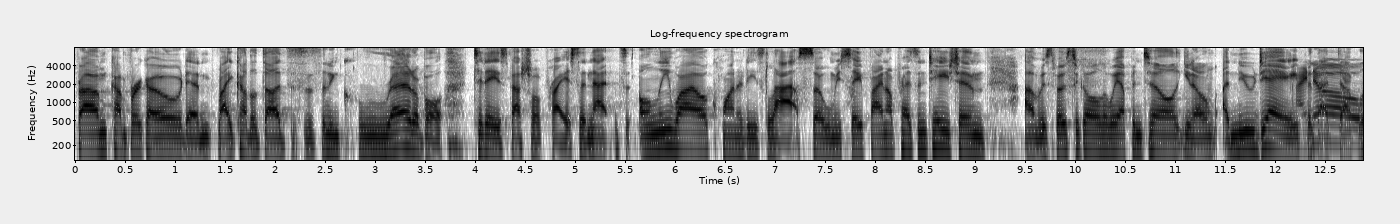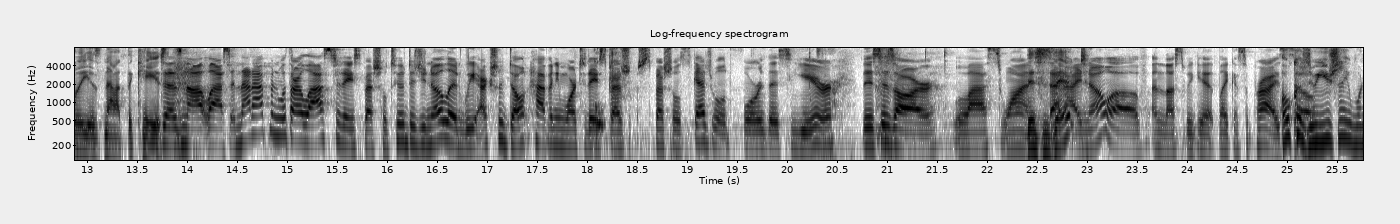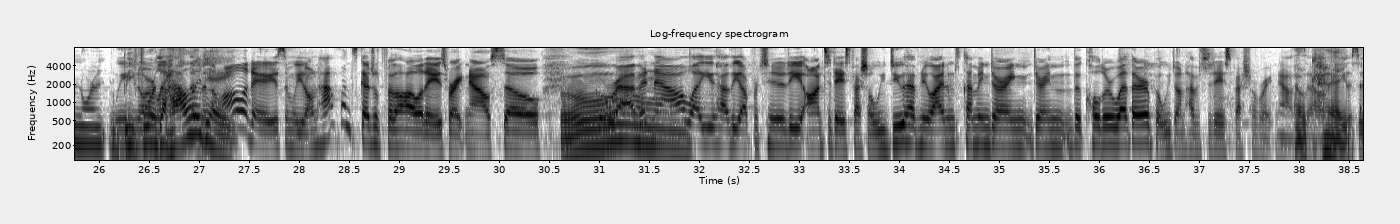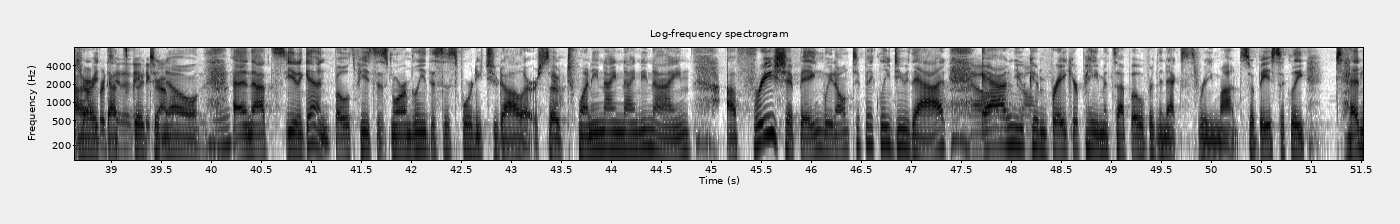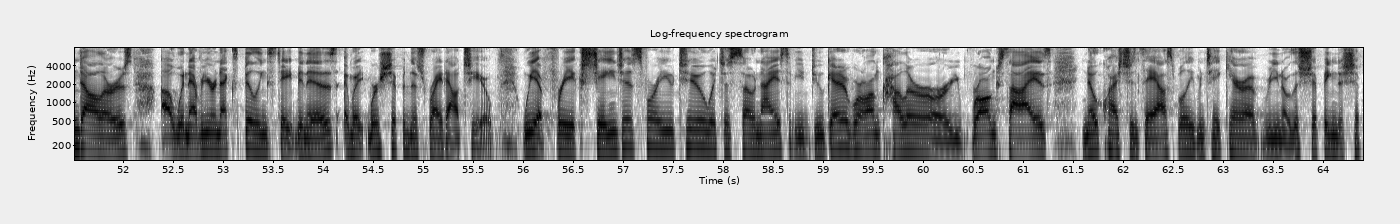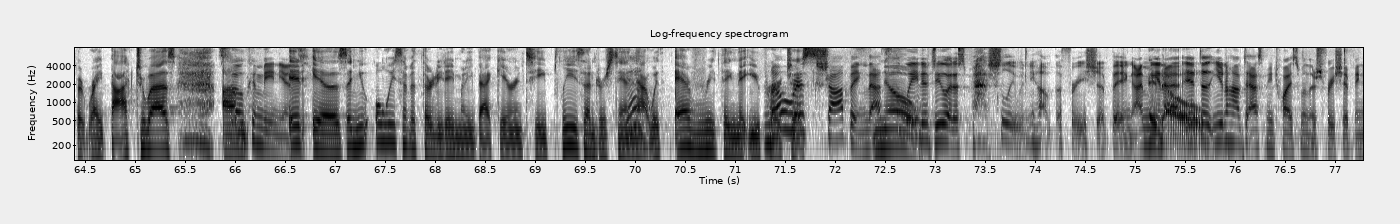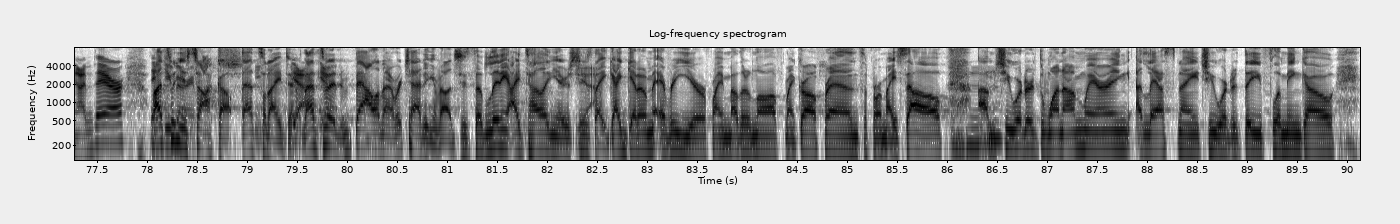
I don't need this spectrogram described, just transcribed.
from Comfort Code and My Cuddl Duds, this is an incredible today's special price, and that's only while quantities last. So when we say final presentation, um, it's supposed to go all the way up until you know a new day, I but that definitely is not the case. does not last. And that happened with our last Today Special too. Did you know, Lynn, we actually don't have any more Today special, specials scheduled for this year. This is our last one This is that it? I know of, unless we get like a surprise. Oh, because So we usually one nor- we before the normally have them in the holidays, and we don't have one scheduled for the holidays right now. So Oh. grab it now while you have the opportunity on Today's Special. We do have new items coming during during the colder weather, but we don't have a Today's Special right now. So Okay, is all right, that's good to, it. know. Mhm. And that's, you know, again, both pieces. Normally, this is $42, so $29.99. Uh, free shipping, we don't typically do that. No, and you can break your payments up over the next three months. So basically, $10 uh, whenever your next billing statement is, and we- we're shipping this right out to you. We have free exchanges for you too, which is so nice. If you do get a wrong color or wrong size, no questions asked. We'll even take care of, you know, the shipping to ship it right back to us. Um, So convenient. It is, and you always have a 30-day money-back guarantee. Please understand Yeah. that with everything that you purchase. No risk shopping. That's No. the way to do it, especially when you have the free shipping. I mean, know. it, it- you don't have to ask me twice when there's free shipping. I'm there. Thank That's when you stock much. up. That's what I do. Yeah, That's yeah. what Val and I were chatting about. She said, Lenny, I telling you, she's like, I get them every year for my mother-in-law, for my girlfriends, for myself. Mm-hmm. Um, she ordered the one I'm wearing uh, last night. She ordered the flamingo,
